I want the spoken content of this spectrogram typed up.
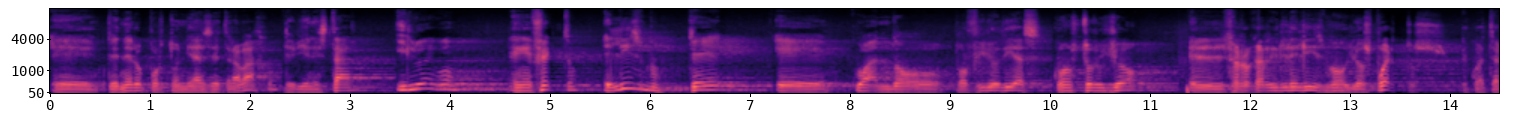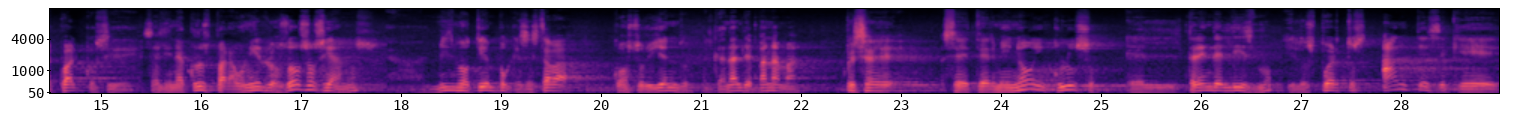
eh, tener oportunidades de trabajo, de bienestar. Y luego, en efecto, el istmo, que eh, cuando Porfirio Díaz construyó el ferrocarril del istmo y los puertos de Coatzacoalcos y de Salina Cruz para unir los dos océanos, mismo tiempo que se estaba construyendo el canal de Panamá, pues se terminó incluso el tren del istmo y los puertos antes de que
